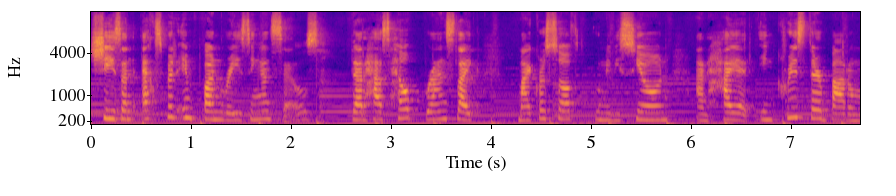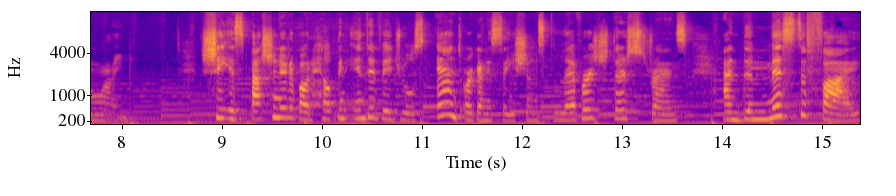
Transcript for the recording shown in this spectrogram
She's an expert in fundraising and sales that has helped brands like Microsoft, Univision, and Hyatt increase their bottom line. She is passionate about helping individuals and organizations leverage their strengths and demystify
